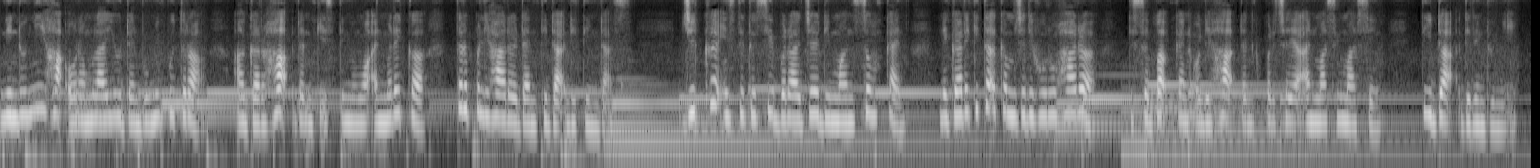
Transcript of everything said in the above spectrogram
melindungi hak orang Melayu dan bumi putera agar hak dan keistimewaan mereka terpelihara dan tidak ditindas. Jika institusi beraja dimansuhkan, negara kita akan menjadi huru-hara disebabkan oleh hak dan kepercayaan masing-masing tidak dilindungi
